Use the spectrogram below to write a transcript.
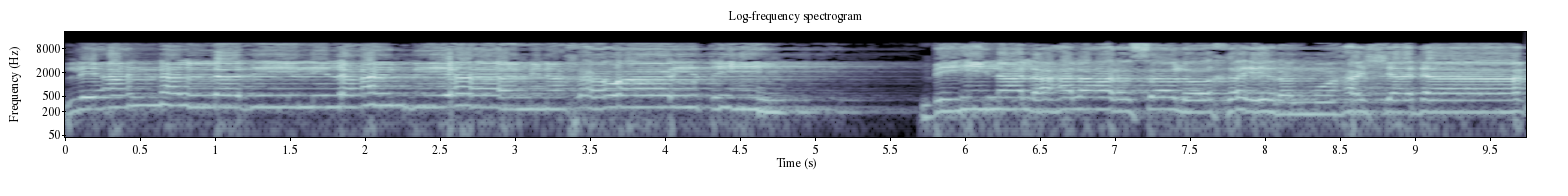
لأن الذي للأنبياء من خوارق به نالها الأرسل خيرا محشدا.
